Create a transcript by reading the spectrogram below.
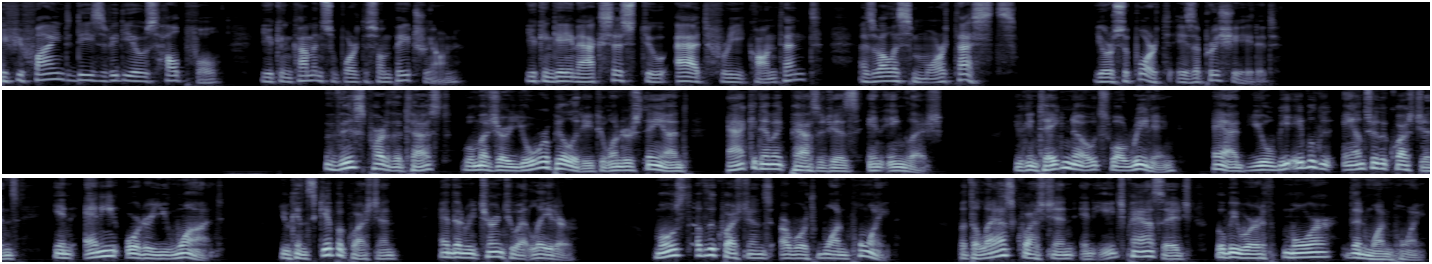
If you find these videos helpful, you can come and support us on Patreon. You can gain access to ad-free content as well as more tests. Your support is appreciated. This part of the test will measure your ability to understand academic passages in English. You can take notes while reading, and you will be able to answer the questions in any order you want. You can skip a question and then return to it later. Most of the questions are worth one point, but the last question in each passage will be worth more than one point.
